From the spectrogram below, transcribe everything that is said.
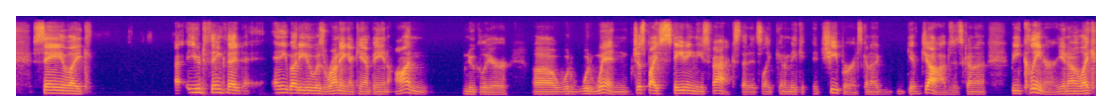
say like you'd think that anybody who was running a campaign on nuclear uh, would would win just by stating these facts that it's like going to make it, cheaper it's going to give jobs it's going to be cleaner you know like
